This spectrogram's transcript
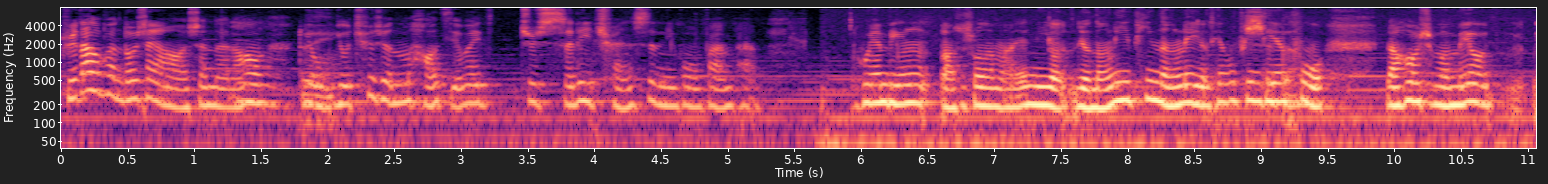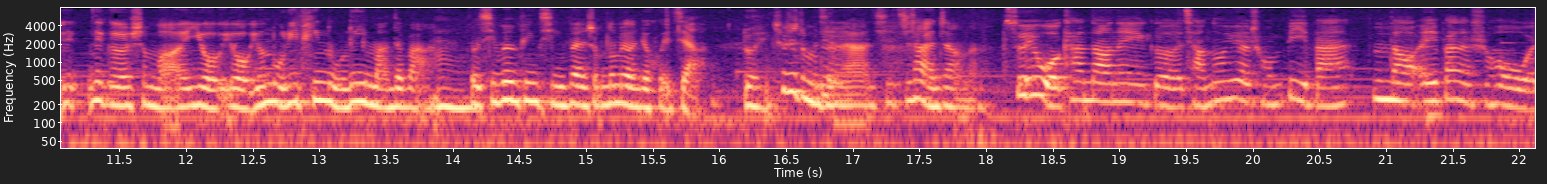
绝大部分都向阳而生的，然后有对有确实有那么好几位，就实力全是逆风翻盘。胡彦斌老师说的嘛，你有有能力拼能力，有天赋拼天赋，然后什么没有呃那个什么有有有努力拼努力嘛，对吧？嗯有勤奋拼勤奋，什么都没有你就回家，对，就是这么简单。其实职场也这样的。所以我看到那个强东月从 B 班到 A 班的时候，我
